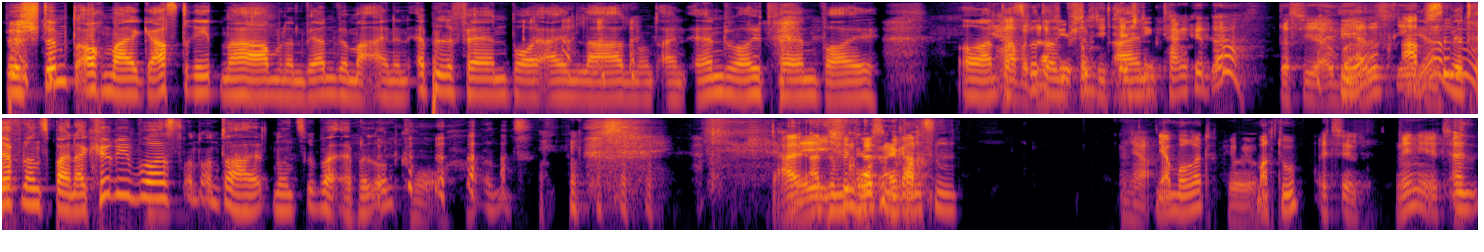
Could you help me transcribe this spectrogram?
bestimmt auch mal Gastredner haben und dann werden wir mal einen Apple-Fanboy einladen und einen Android-Fanboy. Und ja, das aber wird dann ist doch die Technik-Tanke da, dass wir über ja, alles reden. Absolut. Ja, wir treffen uns bei einer Currywurst und unterhalten uns über Apple und Co. und ja, nee, also im Großen und Ganzen. Ja. ja, Moritz, mach du. Erzähl. Nee, nee, erzähl.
